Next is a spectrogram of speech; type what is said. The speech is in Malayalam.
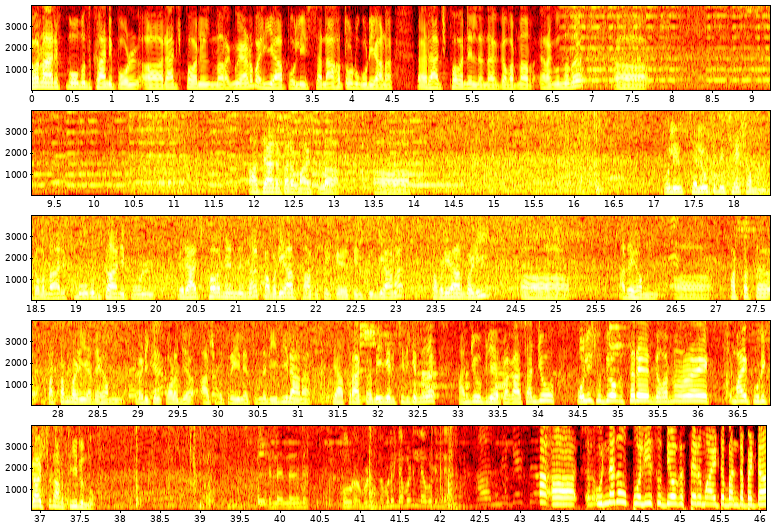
ഗവർണർ ആരിഫ് മുഹമ്മദ് ഖാൻ ഇപ്പോൾ രാജ്ഭവനിൽ നിന്ന് ഇറങ്ങുകയാണ്. വലിയ പോലീസ് സന്നാഹത്തോടു കൂടിയാണ് രാജ്ഭവനിൽ നിന്ന് ഗവർണർ ഇറങ്ങുന്നത്. ആചാരപരമായിട്ടുള്ള പോലീസ് സല്യൂട്ടിന് ശേഷം ഗവർണർ ആരിഫ് മുഹമ്മദ് ഖാൻ ഇപ്പോൾ രാജ്ഭവനിൽ നിന്ന് കവടിയാർ ഭാഗത്തേക്ക് തിരിക്കുകയാണ്. കവടിയാർ വഴി അദ്ദേഹം പട്ടത്ത് പട്ടം വഴി അദ്ദേഹം മെഡിക്കൽ കോളേജ് ആശുപത്രിയിൽ എത്തുന്ന രീതിയിലാണ് യാത്ര ക്രമീകരിച്ചിരിക്കുന്നത് അഞ്ജു വിജയപ്രകാശ് അഞ്ജു പോലീസ് ഉദ്യോഗസ്ഥര് ഗവർണറുമായി കൂടിക്കാഴ്ച നടത്തിയിരുന്നു ഉന്നത പോലീസ് ഉദ്യോഗസ്ഥരുമായിട്ട് ബന്ധപ്പെട്ട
